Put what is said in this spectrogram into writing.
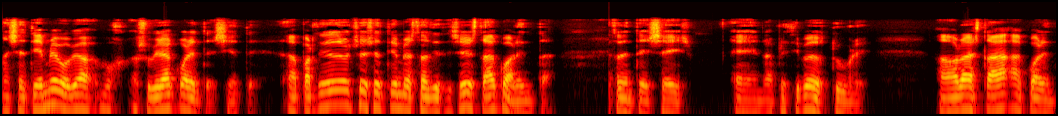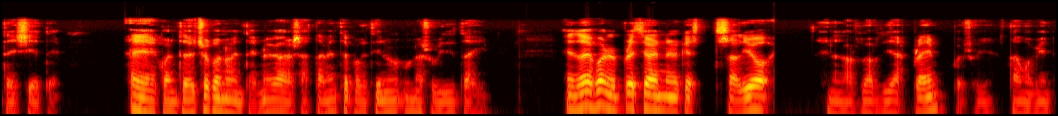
En septiembre volvió a, subir a 47. A partir del 8 de septiembre hasta el 16 estaba a 40. 36. En, a principio de octubre. Ahora está a 47. Eh, 48,99 ahora exactamente porque tiene una subidita ahí. Entonces, bueno, el precio en el que salió en los dos días Prime, pues oye, está muy bien.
